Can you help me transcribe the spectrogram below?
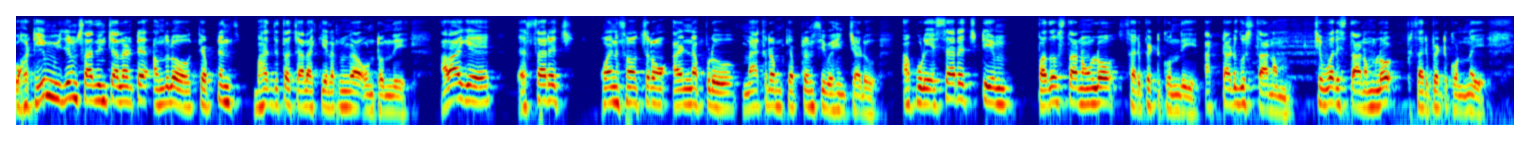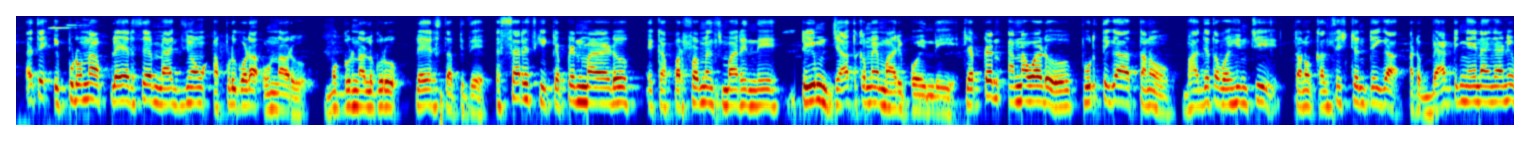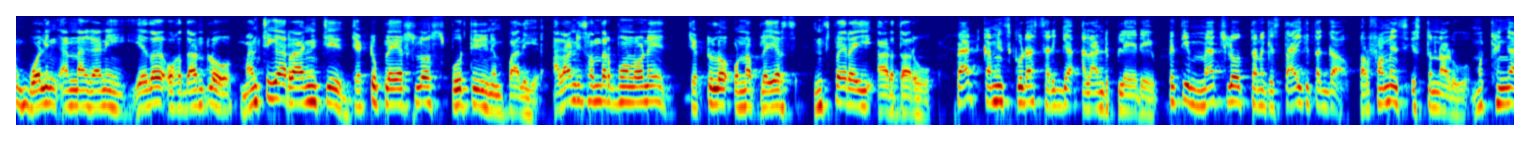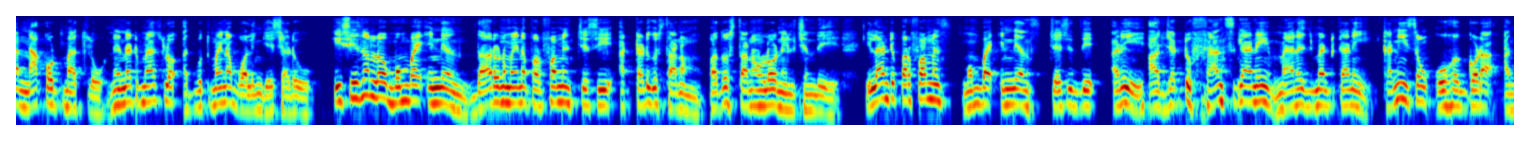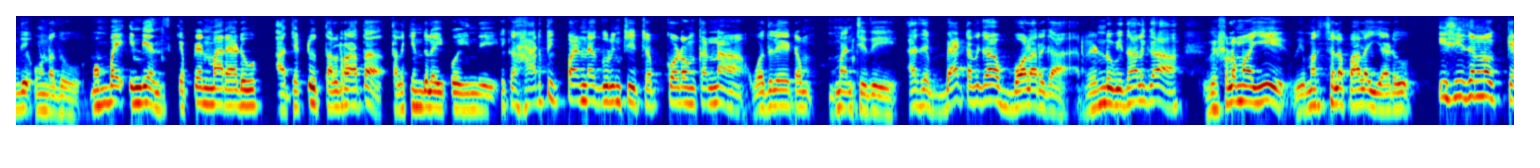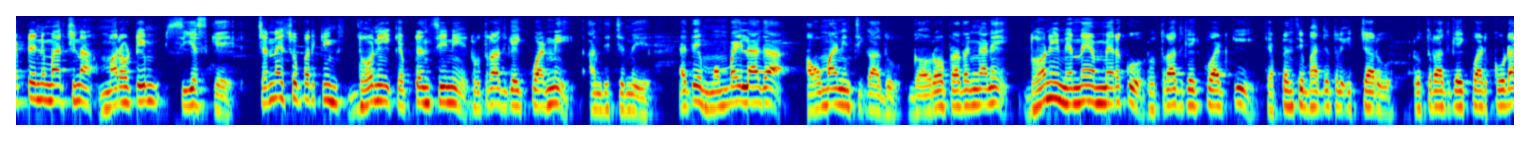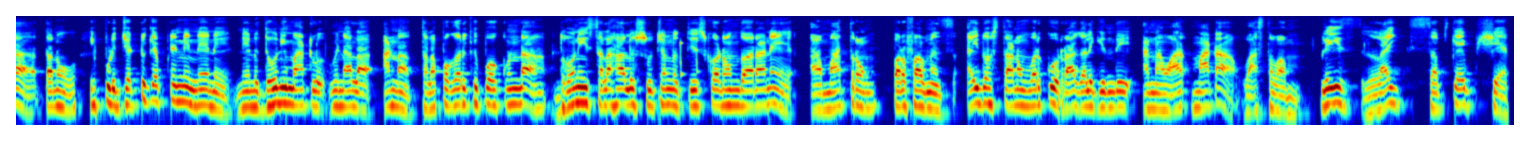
ఒక టీం విజయం సాధించాలంటే అందులో కెప్టెన్ బాధ్యత చాలా కీలకంగా ఉంటుంది. అలాగే ఎస్ఆర్హెచ్ పోయిన సంవత్సరం ఆడినప్పుడు మ్యాక్రమ్ కెప్టెన్సీ వహించాడు. అప్పుడు ఎస్ఆర్హెచ్ టీం పదో స్థానంలో సరిపెట్టుకుంది. అట్టడుగు స్థానం చివరి స్థానంలో సరిపెట్టుకుంది. అయితే ఇప్పుడున్న ప్లేయర్సే మ్యాక్సిమం అప్పుడు కూడా ఉన్నారు. ముగ్గురు నలుగురు ప్లేయర్స్ తప్పితే. ఎస్ఆర్హెచ్కి కెప్టెన్ మారాడు. ఇక పర్ఫార్మెన్స్ మారింది. టీం జాతకమే మారిపోయింది. కెప్టెన్ అన్నవాడు పూర్తిగా తను బాధ్యత వహించి తను కన్సిస్టెంట్గా అటు బ్యాటింగ్ అయినా కానీ బౌలింగ్ అన్నా కానీ ఏదో ఒక దాంట్లో మంచిగా రాణించి జట్టు ప్లేయర్స్లో స్ఫూర్తిని నింపాలి. అలాంటి సందర్భంలోనే జట్టులో ఉన్న ప్లేయర్స్ ఇన్స్పైర్ అయ్యి ఆడతారు. ప్యాట్ కమిన్స్ కూడా సరిగ్గా అలాంటి ప్లేయరే. ప్రతి మ్యాచ్లో తనకి స్థాయికి తగ్గ పర్ఫార్మెన్స్ ఇస్తున్నాడు. ముఖ్యంగా నాకౌట్ మ్యాచ్లో. నిన్నటి మ్యాచ్లో అద్భుతమైన బౌలింగ్ చేశాడు. ఈ సీజన్లో ముంబై ఇండియన్స్ దారుణమైన పర్ఫార్మెన్స్ చేసి అట్టడుగు స్థానం పదో స్థానంలో నిలిచింది. ఇలాంటి పర్ఫార్మెన్స్ ముంబై ఇండియన్స్ చేసిద్ది అని ఆ జట్టు ఫ్యాన్స్ కానీ మేనేజ్మెంట్ కానీ కనీసం ఊహకు కూడా అంది ఉండదు. ముంబై ఇండియన్స్ కెప్టెన్ మారాడు. ఆ జట్టు తలరాత తలకిందులైపోయింది. ఇక హార్దిక్ పాండ్యా గురించి చెప్పుకోవడం కన్నా వదిలేయటం మంచిది. యాజ్ ఎ బ్యాటర్గా బౌలర్గా రెండు విధాలుగా విఫలమయ్యి విమర్శల పాలయ్యాడు. ఈ సీజన్లో కెప్టెన్ మార్చిన మరో team CSK. Chennai super kings Dhoni కెప్టెన్సీని Ruturaj గైక్వాడ్ని అందించింది. అయితే ముంబై లాగా అవమానించి కాదు గౌరవప్రదంగానే ధోని నిర్ణయం మేరకు రుతురాజ్ గైక్వాడ్కి కెప్టెన్సీ బాధ్యతలు ఇచ్చారు. రుతురాజ్ గైక్వాడ్ కూడా తను ఇప్పుడు జట్టు కెప్టెన్ని నేనే నేను ధోని మాటలు వినాలా అన్న తలపొగరికి పోకుండా ధోని సలహాలు సూచనలు తీసుకోవడం ద్వారానే ఆ మాత్రం పర్ఫార్మెన్స్ ఐదో స్థానం వరకు రాగలిగింది అన్న మాట వాస్తవం. Please like subscribe share.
